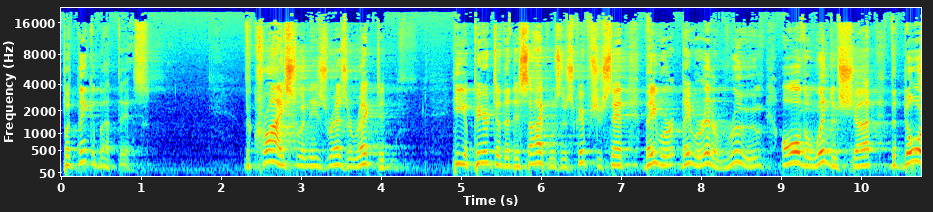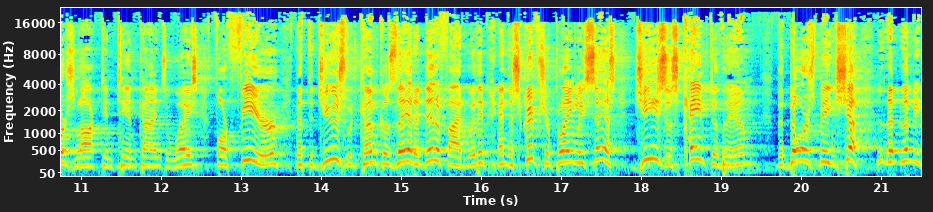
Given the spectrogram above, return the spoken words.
But think about this the Christ, when he's resurrected, he appeared to the disciples. The scripture said they were, they were in a room, all the windows shut, the doors locked in 10 kinds of ways, for fear that the Jews would come because they had identified with him. And the scripture plainly says Jesus came to them, the doors being shut. Let, let, me,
